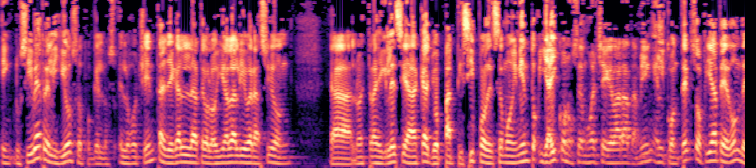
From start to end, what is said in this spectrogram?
e inclusive religiosos, porque en los, en los 80 llega la teología de la liberación a nuestras iglesias acá, yo participo de ese movimiento y ahí conocemos al Che Guevara también, en el contexto, fíjate de dónde,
